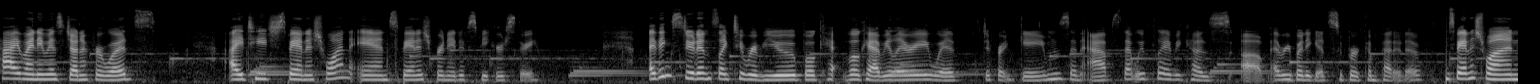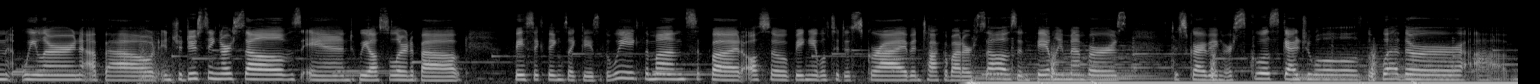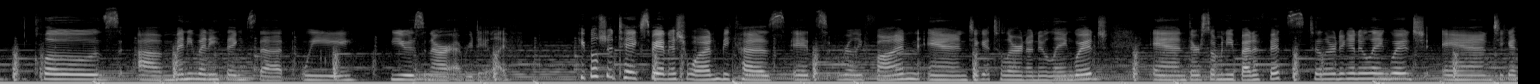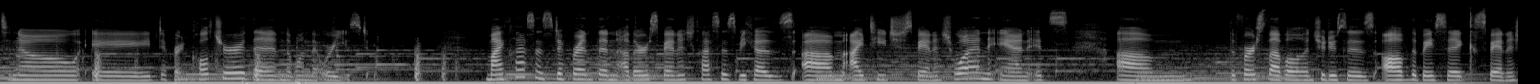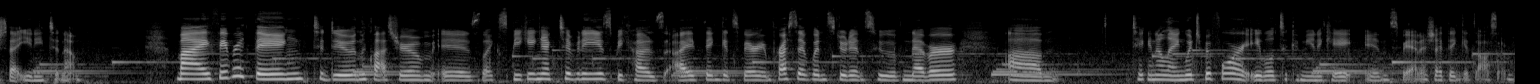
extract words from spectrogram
Hi, my name is Jennifer Woods. I teach Spanish 1 and Spanish for Native Speakers 3. I think students like to review voc- vocabulary with different games and apps that we play because um, everybody gets super competitive. In Spanish 1, we learn about introducing ourselves and we also learn about basic things like days of the week, the months, but also being able to describe and talk about ourselves and family members, describing our school schedule, the weather, um, clothes, um, many, many things that we use in our everyday life. People should take Spanish 1 because it's really fun and you get to learn a new language. And there's so many benefits to learning a new language, and you get to know a different culture than the one that we're used to. My class is different than other Spanish classes because um, I teach Spanish 1 and it's um, the first level introduces all of the basic Spanish that you need to know. My favorite thing to do in the classroom is like speaking activities because I think it's very impressive when students who have never um, taken a language before are able to communicate in Spanish. I think it's awesome.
